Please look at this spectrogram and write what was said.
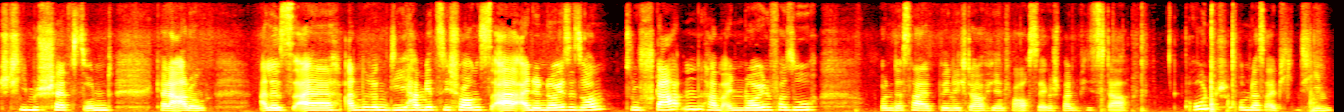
Teamchefs und keine Ahnung, alles äh, anderen, die haben jetzt die Chance, äh, eine neue Saison zu starten, haben einen neuen Versuch. Und deshalb bin ich da auf jeden Fall auch sehr gespannt, wie es da rund um das Alpine-Team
